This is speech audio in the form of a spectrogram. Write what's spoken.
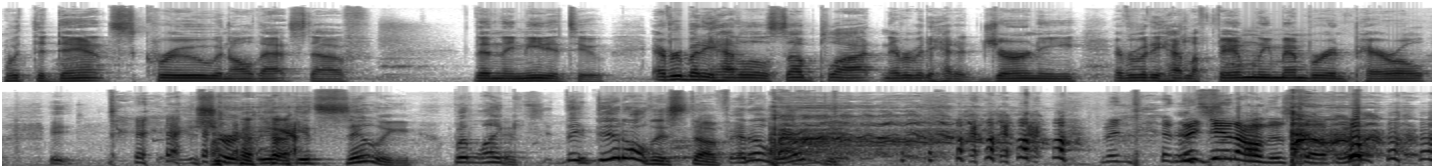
with the dance crew and all that stuff than they needed to everybody had a little subplot and everybody had a journey everybody had a family member in peril it, sure it, it's silly but like they did all this stuff and i loved it they, they did all this stuff. huh?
